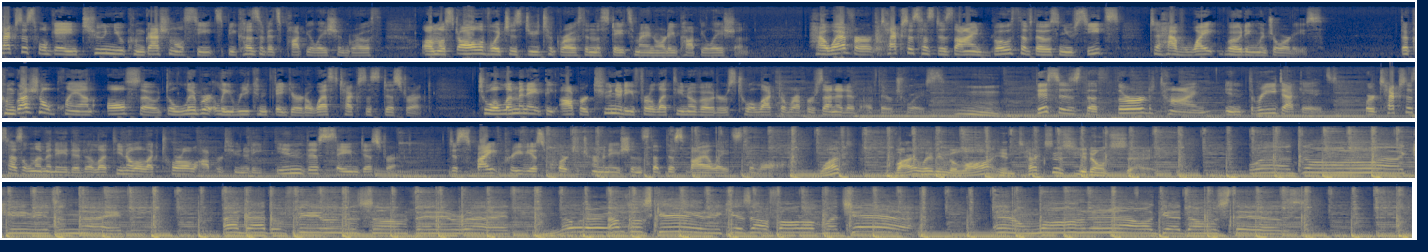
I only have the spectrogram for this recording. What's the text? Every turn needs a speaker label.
Speaker 1: Texas will gain two new congressional seats because of its population growth, almost all of which is due to growth in the state's minority population. However, Texas has designed both of those new seats to have white voting majorities. The congressional plan also deliberately reconfigured a West Texas district to eliminate the opportunity for Latino voters to elect a representative of their choice.
Speaker 2: Hmm.
Speaker 1: This is the third time in three decades where Texas has eliminated a Latino electoral opportunity in this same district, despite previous court determinations that this violates the law.
Speaker 2: What? Violating the law in Texas? You don't say.
Speaker 3: Well, I don't know why I came here tonight. I got the feeling that something ain't right.
Speaker 2: No, it.
Speaker 3: I'm so scared in case I fall off my chair. And I'm wondering how I'll get down the stairs.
